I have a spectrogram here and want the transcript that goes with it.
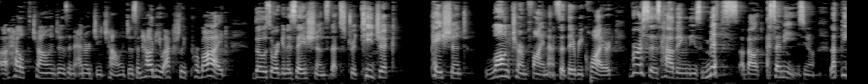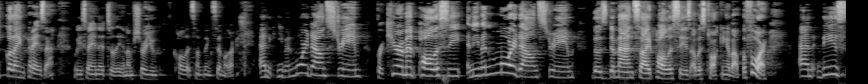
uh, health challenges and energy challenges? And how do you actually provide those organizations that strategic, patient, long-term finance that they required versus having these myths about SMEs, you know, la piccola impresa, we say in Italy, and I'm sure you call it something similar. And even more downstream, procurement policy, and even more downstream, those demand side policies I was talking about before. And these,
